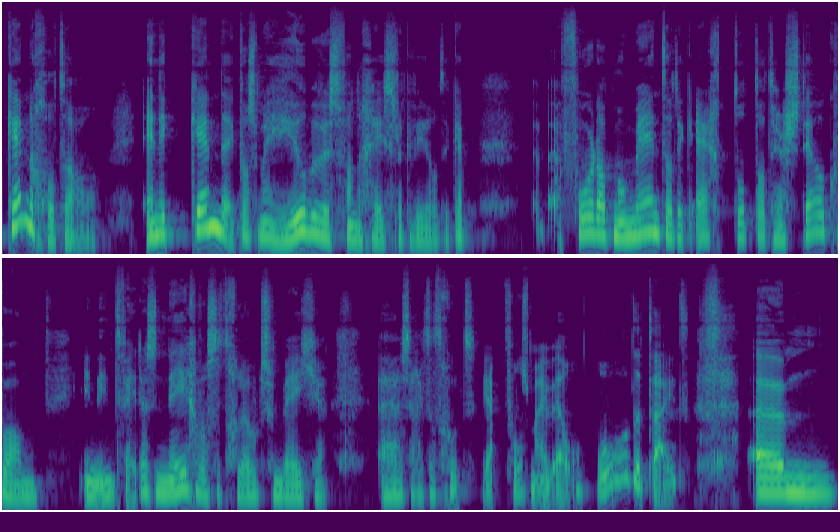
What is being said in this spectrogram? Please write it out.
kende God al. En ik kende, ik was me heel bewust van de geestelijke wereld. Ik heb eh, voor dat moment dat ik echt tot dat herstel kwam, in, in 2009 was het geloof ik zo'n beetje, uh, zeg ik dat goed? Ja, volgens mij wel. Oh, de tijd. Um,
